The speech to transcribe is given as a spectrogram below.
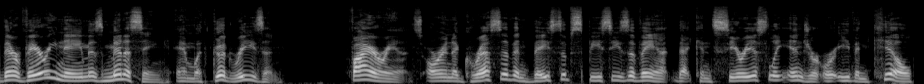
Their very name is menacing, and with good reason. Fire ants are an aggressive invasive species of ant that can seriously injure or even kill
